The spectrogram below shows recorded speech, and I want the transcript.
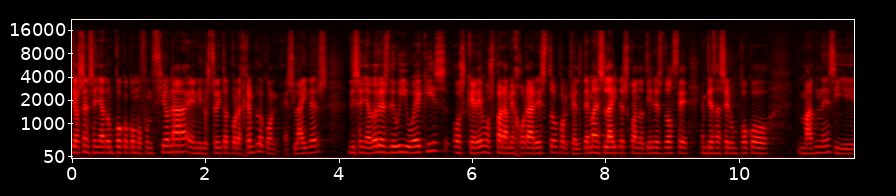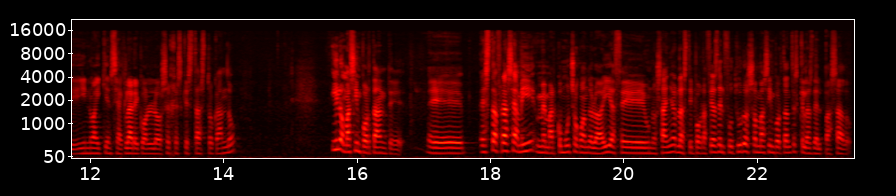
Ya os he enseñado un poco cómo funciona en Illustrator, por ejemplo, con sliders. Diseñadores de UI UX, os queremos para mejorar esto, porque el tema de sliders cuando tienes 12 empieza a ser un poco madness y, no hay quien se aclare con los ejes que estás tocando. Y lo más importante, eh, esta frase a mí me marcó mucho cuando lo oí hace unos años, las tipografías del futuro son más importantes que las del pasado.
